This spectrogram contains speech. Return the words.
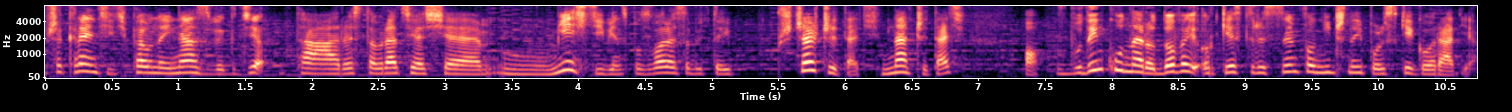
przekręcić pełnej nazwy, gdzie ta restauracja się mm, mieści, więc pozwolę sobie tutaj przeczytać, naczytać. O, w budynku Narodowej Orkiestry Symfonicznej Polskiego Radia.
